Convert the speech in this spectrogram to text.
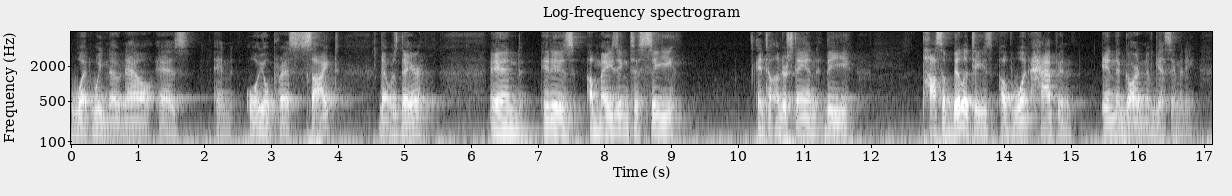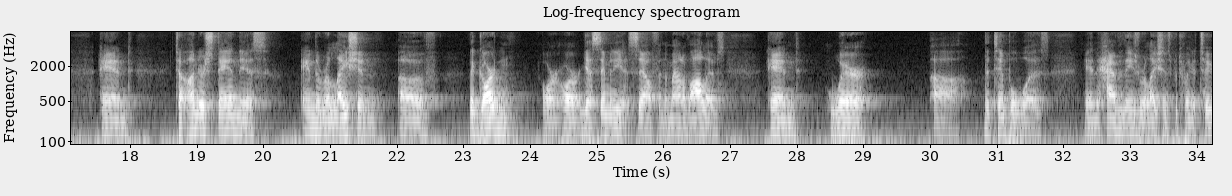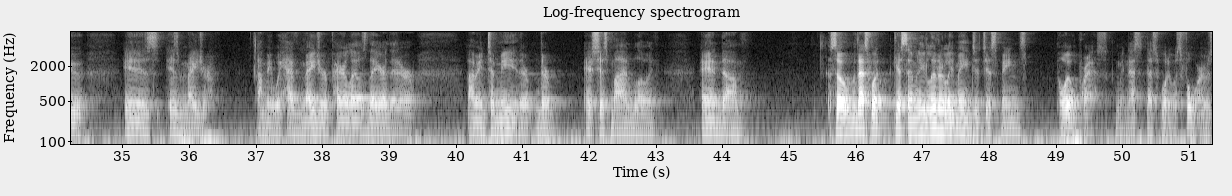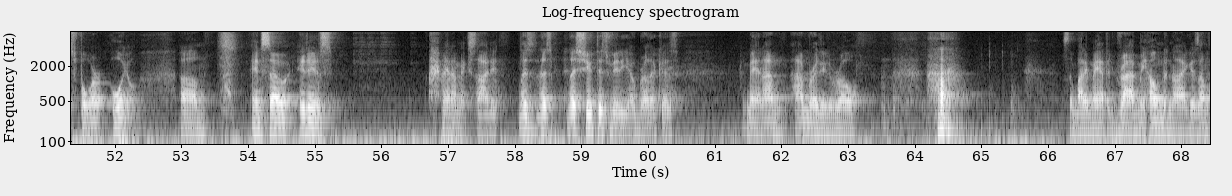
what we know now as an oil press site that was there. And it is amazing to see and to understand the possibilities of what happened in the Garden of Gethsemane. And to understand this and the relation of the garden or, or Gethsemane itself and the Mount of Olives and where uh, the temple was and having these relations between the two is is major. I mean, we have major parallels there that are, I mean, to me, they're they're it's just mind blowing, and um, so that's what Gethsemane literally means. It just means oil press. I mean, that's that's what it was for. It was for oil, um, and so it is. Man, I'm excited. Let's let's let's shoot this video, brother, because man, I'm I'm ready to roll. Somebody may have to drive me home tonight because I'm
